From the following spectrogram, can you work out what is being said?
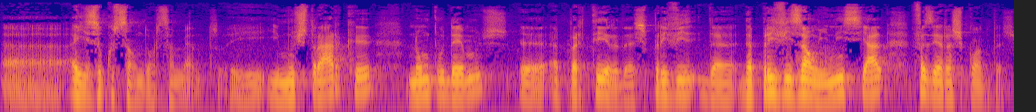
a, a execução do orçamento e, e, mostrar que não podemos, eh, a partir previ, da, da, previsão inicial, fazer as contas.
